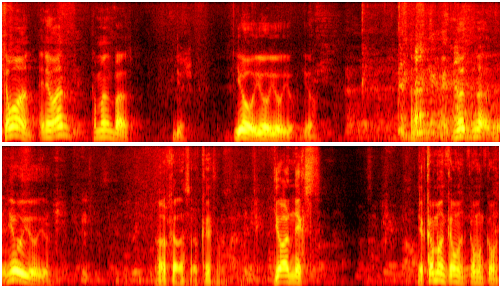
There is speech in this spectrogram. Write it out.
Come on, anyone? Come on, brother. You, you, you, you, you. you. Uh, no, no, you, you, you. Oh, خلاص, okay. Come on. You are next. Yeah, come on, come on, come on, come on.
